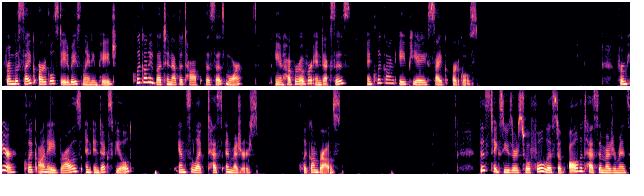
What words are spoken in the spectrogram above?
From the PsycArticles database landing page, click on a button at the top that says More, and hover over Indexes, and click on APA Psych Articles. From here, click on a Browse and Index field and select Tests and Measures. Click on Browse. This takes users to a full list of all the tests and measurements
